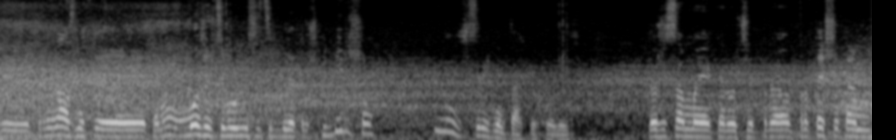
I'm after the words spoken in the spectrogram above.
При, при різних, е, там, може в цьому місяці буде трошки більше, ну, в середньому так виходить. Те ж саме, коротше, про, про те, що там,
